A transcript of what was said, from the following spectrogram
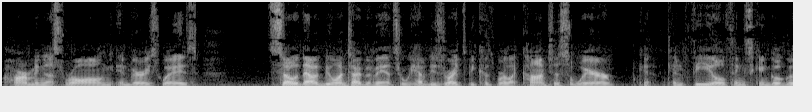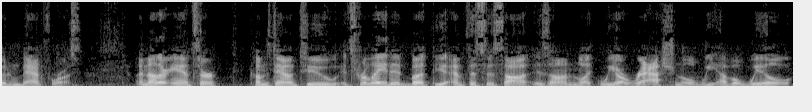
harming us wrong in various ways. So that would be one type of answer. We have these rights because we're like conscious, aware, can, can feel, things can go good and bad for us. Another answer comes down to it's related, but the emphasis is on like we are rational, we have a will,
